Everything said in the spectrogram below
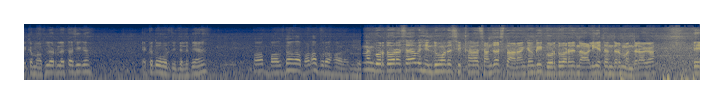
ਇੱਕ ਮਫਲਰ ਲੈਤਾ ਸੀਗਾ ਇੱਕ ਦੋ ਹੋਰ ਚੀਜ਼ਾਂ ਲੈਤੀਆਂ ਨੇ। ਆ ਬਲਦਾਂ ਦਾ ਬੜਾ ਬੁਰਾ ਹਾਲ ਹੈ ਇੱਥੇ। ਗੁਰਦੁਆਰਾ ਸਾਹਿਬ ਹਿੰਦੂਆਂ ਤੇ ਸਿੱਖਾਂ ਦਾ ਸਾਂਝਾ ਸਥਾਨ ਆ ਕਿਉਂਕਿ ਗੁਰਦੁਆਰੇ ਦੇ ਨਾਲ ਹੀ ਇੱਥੇ ਅੰਦਰ ਮੰਦਿਰ ਹੈਗਾ। ਤੇ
